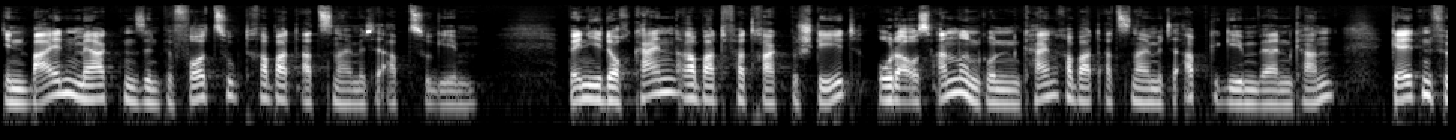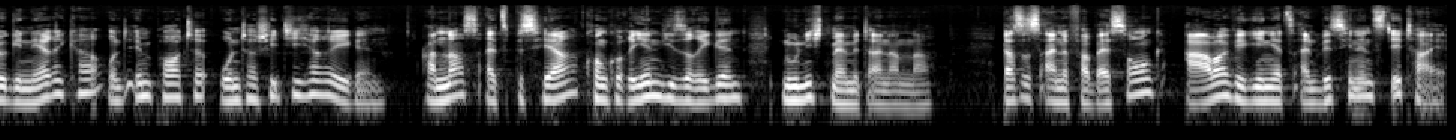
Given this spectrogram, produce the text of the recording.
In beiden Märkten sind bevorzugt Rabattarzneimittel abzugeben. Wenn jedoch kein Rabattvertrag besteht oder aus anderen Gründen kein Rabattarzneimittel abgegeben werden kann, gelten für Generika und Importe unterschiedliche Regeln. Anders als bisher konkurrieren diese Regeln nun nicht mehr miteinander. Das ist eine Verbesserung, aber wir gehen jetzt ein bisschen ins Detail.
